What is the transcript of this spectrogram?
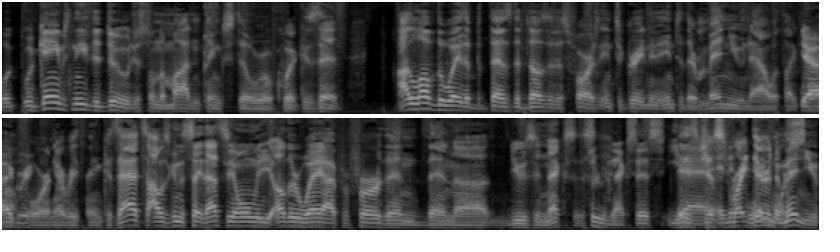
what what games need to do, just on the modern thing, still real quick, is that I love the way that Bethesda does it as far as integrating it into their menu now with like Yeah, Fallout 4 and everything. Because that's I was gonna say that's the only other way I prefer than than uh, using Nexus through Nexus. Yeah, it's just and it's right there way in the more menu.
